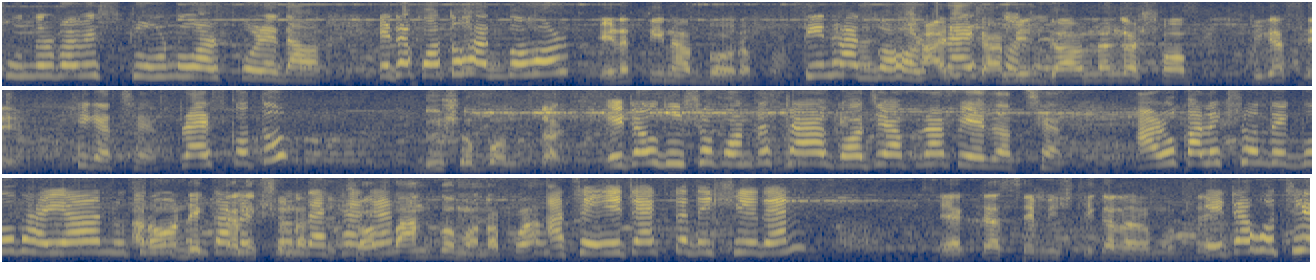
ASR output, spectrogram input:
সুন্দরভাবে স্টোন ওয়ার্ক করে দেওয়া। এটা কত হাত বহর? এটা তিন হাত বহর আপা। তিন হাত বহর প্রাইস কামিজ কত? গাউন লেহেঙ্গা সব ঠিক আছে? ঠিক আছে প্রাইস কত? দুইশো পঞ্চাশ। এটাও দুশো পঞ্চাশ টাকা গজে আপনারা পেয়ে যাচ্ছেন। আরও কালেকশন দেখব ভাইয়া নতুন অনেক কালেকশন দেখা সব আনকমন আপা। আচ্ছা এটা একটা দেখিয়ে দেন। একটা আছে মিষ্টি কালারের মধ্যে। এটা হচ্ছে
